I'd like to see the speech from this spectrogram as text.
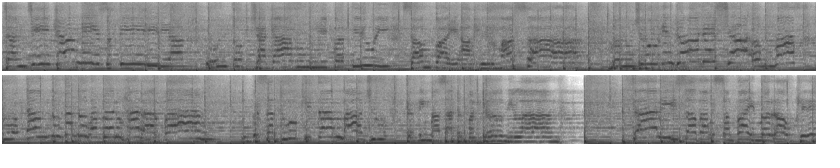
Janji kami setia. Untuk jaga bumi pertiwi Sampai akhir masa masa depan gemilang. Dari Sabang sampai Merauke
